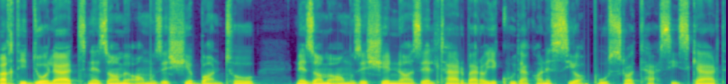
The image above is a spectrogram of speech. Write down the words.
وقتی دولت نظام آموزشی بانتو نظام آموزشی نازلتر برای کودکان سیاه پوست را تأسیس کرد،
